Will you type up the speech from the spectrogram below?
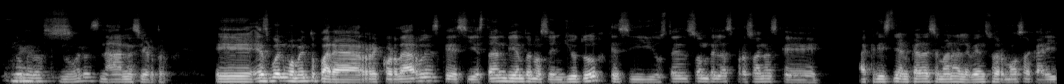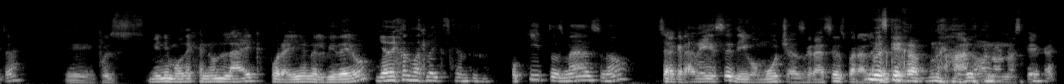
Números. Números, no, no es cierto. Eh, es buen momento para recordarles que si están viéndonos en YouTube, que si ustedes son de las personas que a Cristian cada semana le ven su hermosa carita, eh, pues mínimo dejen un like por ahí en el video, Ya dejan más likes que antes. güey. poquitos más, ¿no? Se agradece, digo muchas gracias para la No es queja. Ajá, no, no, no es queja.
